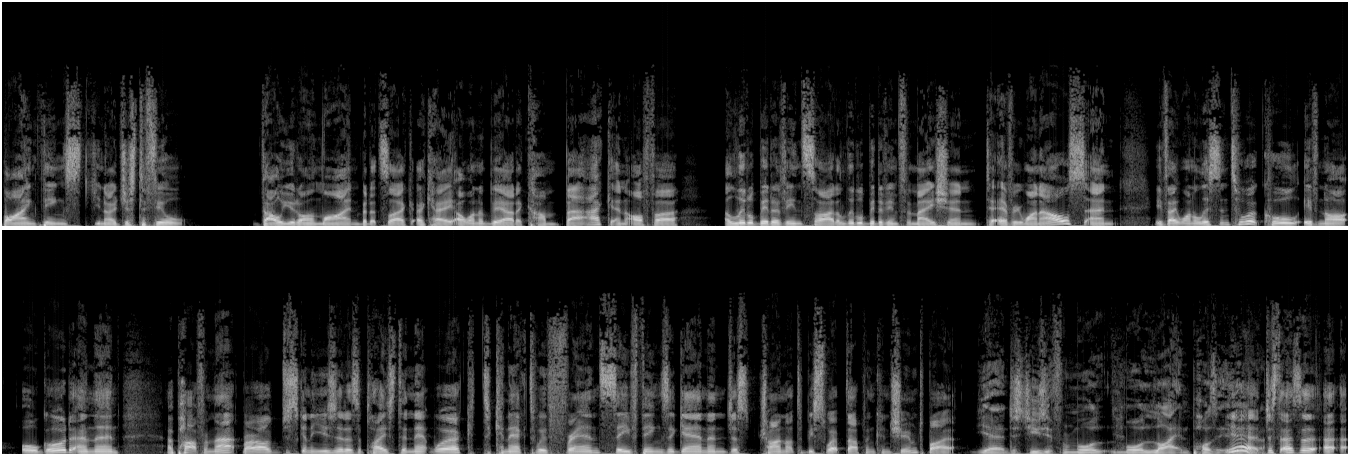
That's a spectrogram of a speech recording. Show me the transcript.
buying things, you know, just to feel valued online, but it's like, okay, I want to be able to come back and offer a little bit of insight, a little bit of information to everyone else. And if they want to listen to it, cool. If not, all good. And then apart from that, bro, I'm just going to use it as a place to network, to connect with friends, see things again, and just try not to be swept up and consumed by it. yeah just use it for more more light and positive Yeah, era. just as a, a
